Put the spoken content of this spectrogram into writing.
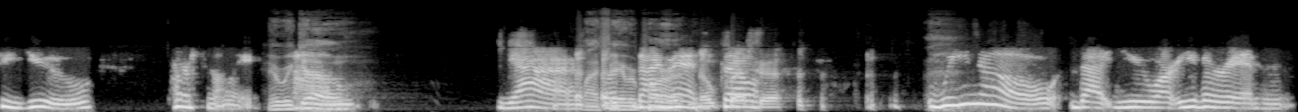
to you personally. Here we go. Um, yeah, my favorite part. In. No so, pressure. we know that you are either in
